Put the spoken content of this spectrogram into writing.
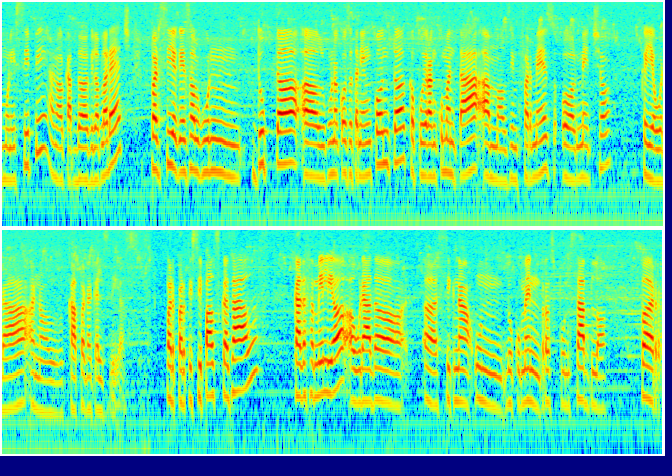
municipi, en el CAP de Vilablareig, per si hi hagués algun dubte, alguna cosa a tenir en compte, que podran comentar amb els infermers o el metge que hi haurà en el CAP en aquells dies. Per participar als casals, cada família haurà de eh, signar un document responsable per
